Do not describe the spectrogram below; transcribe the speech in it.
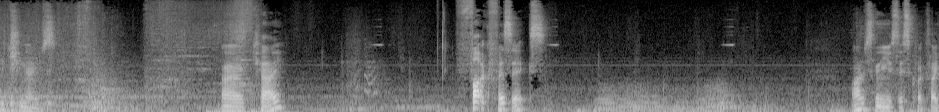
Itchy nose. Okay. Fuck physics. I'm just gonna use this quickly.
